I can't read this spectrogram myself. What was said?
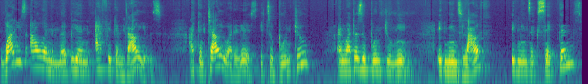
What is our Namibian African values? I can tell you what it is. It's Ubuntu. And what does Ubuntu mean? It means love, it means acceptance,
